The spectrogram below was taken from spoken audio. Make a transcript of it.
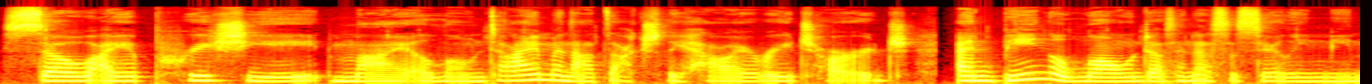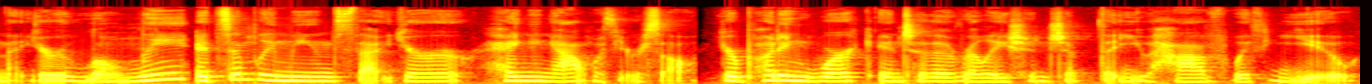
So I appreciate my alone time, and that's actually how I recharge. And being alone doesn't necessarily mean that you're lonely, it simply means that you're hanging out with yourself. You're putting work into the relationship that you have with you.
